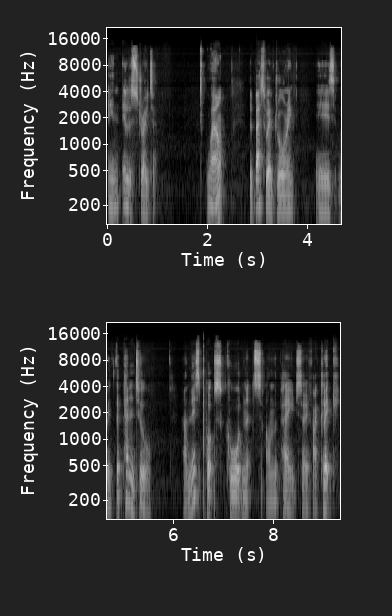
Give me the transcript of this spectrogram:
in Illustrator? Well, the best way of drawing is with the pen tool. And this puts coordinates on the page. So if I click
